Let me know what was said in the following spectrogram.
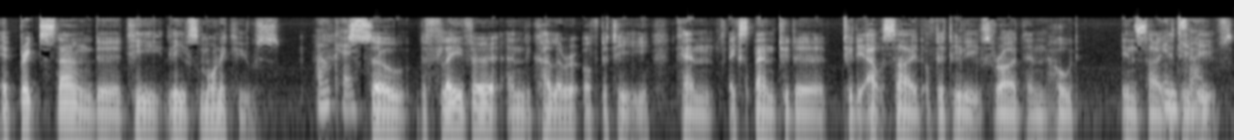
it breaks down the tea leaves molecules. okay. So the flavor and the color of the tea can expand to the to the outside of the tea leaves rather than hold inside, the tea leaves.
